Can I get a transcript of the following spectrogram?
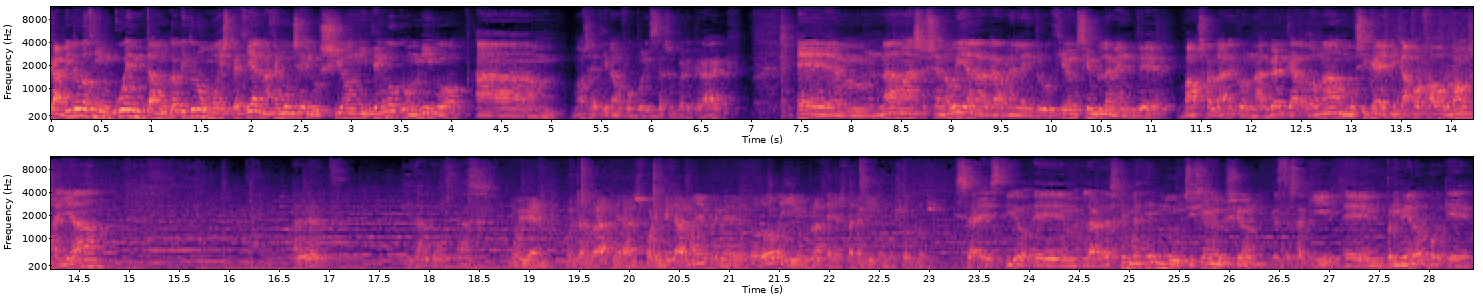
Capítulo 50, un capítulo muy especial, me hace mucha ilusión y tengo conmigo a, vamos a decir, a un futbolista super crack. Em, nada más, o sea, no voy a alargarme en la introducción, simplemente vamos a hablar con Albert Cardona, música épica, por favor, vamos allá. Albert, ¿qué tal? ¿Cómo estás? Muy bien, muchas gracias por invitarme, primero de todo, y un placer estar aquí con vosotros. Esa es, tío. Em, la verdad es que me hace muchísima ilusión que estés aquí. Em, primero porque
